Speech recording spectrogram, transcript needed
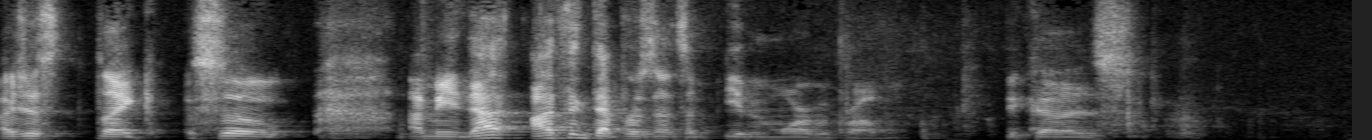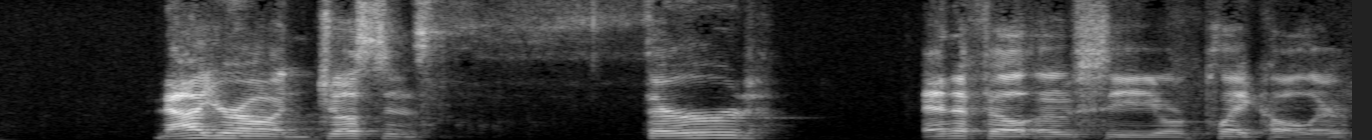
I just like so. I mean that I think that presents an, even more of a problem because now you're on Justin's third NFL OC or play caller,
